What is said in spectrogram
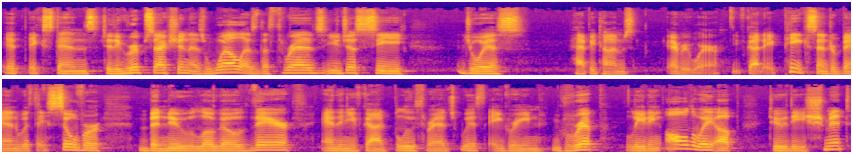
it extends to the grip section as well as the threads. You just see joyous, happy times everywhere. You've got a pink center band with a silver Benu logo there and then you've got blue threads with a green grip leading all the way up to the Schmidt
